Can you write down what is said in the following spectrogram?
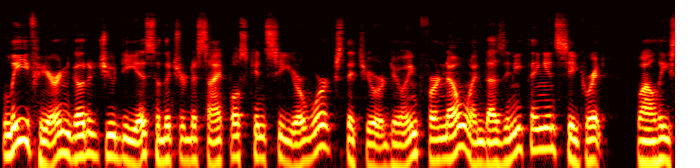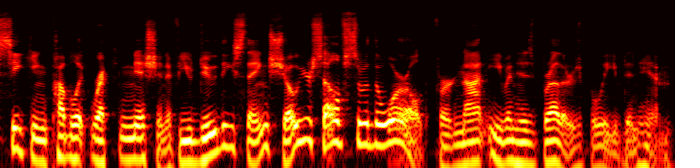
Leave here and go to Judea so that your disciples can see your works that you are doing, for no one does anything in secret while he's seeking public recognition. If you do these things, show yourselves to the world, for not even his brothers believed in him.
